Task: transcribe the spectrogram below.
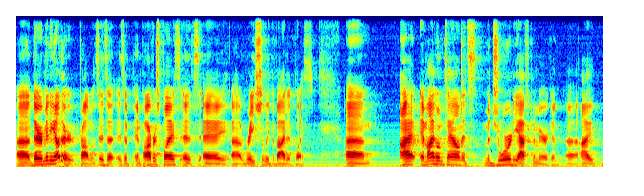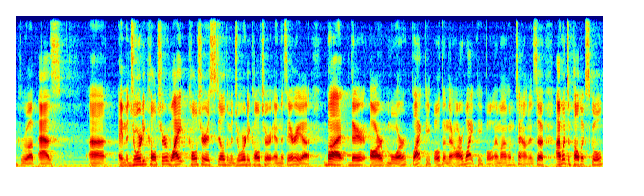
Uh, there are many other problems. It's an it's impoverished place, it's a uh, racially divided place. Um, I, in my hometown, it's majority African American. Uh, I grew up as uh, a majority culture. White culture is still the majority culture in this area, but there are more black people than there are white people in my hometown. And so I went to public school.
